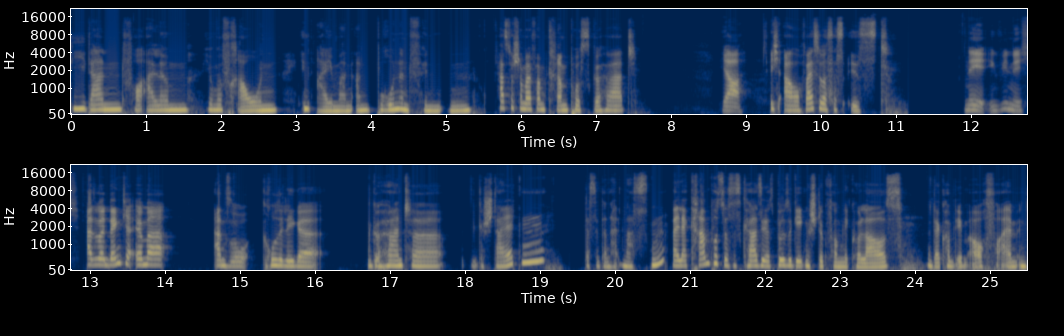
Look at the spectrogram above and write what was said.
die dann vor allem junge Frauen in Eimern an Brunnen finden. Hast du schon mal vom Krampus gehört? Ja. Ich auch. Weißt du, was das ist? Nee, irgendwie nicht. Also man denkt ja immer an so gruselige, gehörnte Gestalten das sind dann halt Masken. Weil der Krampus, das ist quasi das böse Gegenstück vom Nikolaus. Und der kommt eben auch vor allem in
